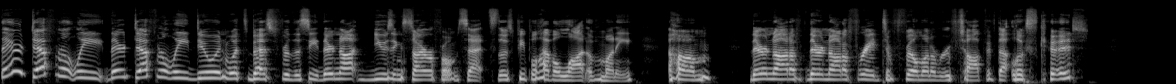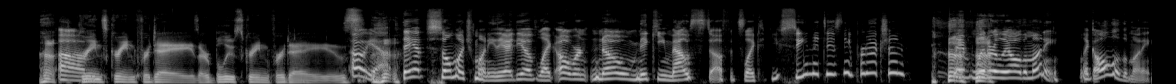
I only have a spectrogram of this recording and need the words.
they're definitely they're definitely doing what's best for the scene. They're not using styrofoam sets. Those people have a lot of money. Um, they're not a, they're not afraid to film on a rooftop if that looks good. um, Green screen for days or blue screen for days. oh yeah, they have so much money. The idea of like, oh, we're no Mickey Mouse stuff. It's like, have you seen a Disney production? They have literally all the money, like all of the money.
